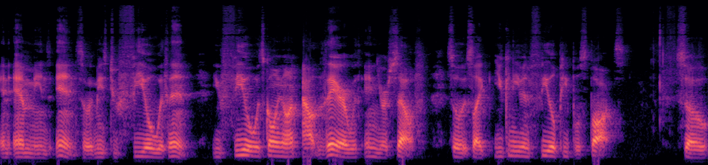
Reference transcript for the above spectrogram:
and M means in. So it means to feel within. You feel what's going on out there within yourself. So it's like you can even feel people's thoughts. So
